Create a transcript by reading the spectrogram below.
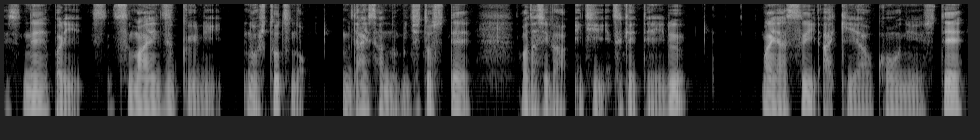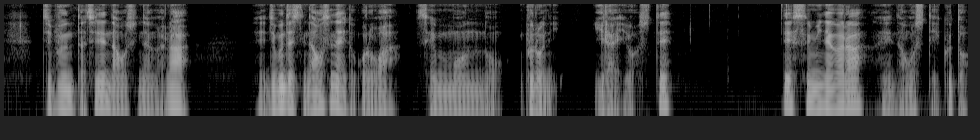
ですね、やっぱり住まいづくりの一つの第三の道として私が位置づけている、まあ、安い空き家を購入して自分たちで直しながら自分たちで直せないところは専門のプロに依頼をしてで住みながら直していくと。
